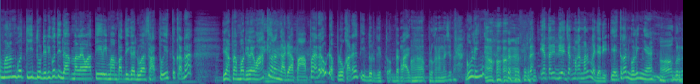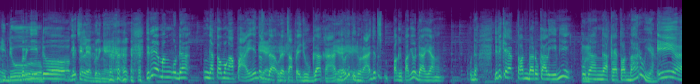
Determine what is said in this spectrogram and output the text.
malam gue tidur. Jadi gue tidak melewati 5 4 3 2 1 itu karena ya apa yang mau dilewati Iya, orang nggak ada apa-apa. Akhirnya udah pelukannya tidur gitu sampai pagi. Eh, pelukan nama siapa? Guling. Oh, nah, yang tadi diajak makan malam nggak jadi? Ya itu kan gulingnya. Oh, guling hidup. Guling hidup, Oh, gitu. kecil ya gulingnya ya. Jadi emang udah nggak tahu mau ngapain terus Iya, udah iya, udah iya. capek juga kan. Iya, ya udah iya, tidur aja terus pagi-pagi udah yang udah jadi kayak tahun baru kali ini Hmm. udah nggak kayak tahun baru ya. Iya,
